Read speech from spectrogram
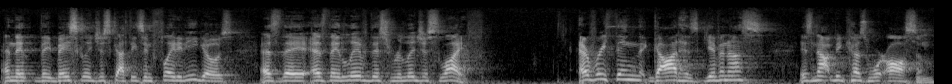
and they, they basically just got these inflated egos as they, as they live this religious life. Everything that God has given us is not because we're awesome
